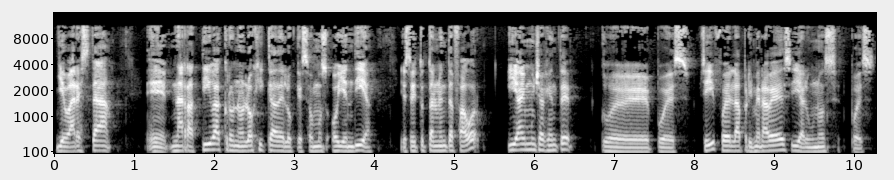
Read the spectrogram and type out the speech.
llevar esta eh, narrativa cronológica de lo que somos hoy en día. Y estoy totalmente a favor. Y hay mucha gente que, pues sí, fue la primera vez y algunos pues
